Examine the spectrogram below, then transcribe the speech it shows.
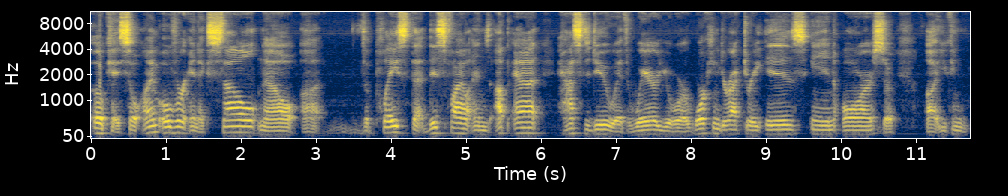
Okay, so I'm over in Excel. Now, uh, the place that this file ends up at has to do with where your working directory is in R. So uh, you can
